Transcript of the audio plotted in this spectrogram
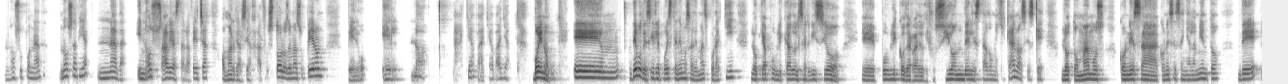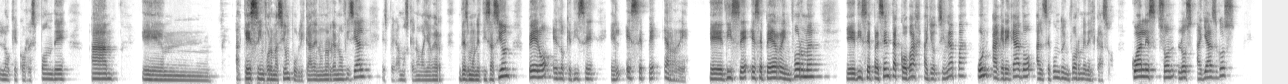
no supo nada, no sabía nada, y no sabe hasta la fecha Omar García Harfush. Todos los demás supieron, pero él no. Vaya, vaya, vaya. Bueno, em, debo decirle, pues tenemos además por aquí lo que ha publicado el Servicio eh, Público de Radiodifusión del Estado mexicano, así es que lo tomamos con, esa, con ese señalamiento de lo que corresponde a, em, a que es información publicada en un órgano oficial. Esperamos que no vaya a haber desmonetización, pero es lo que dice el SPR. Eh, dice SPR informa, eh, dice presenta Cobaj Ayotzinapa un agregado al segundo informe del caso. ¿Cuáles son los hallazgos?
